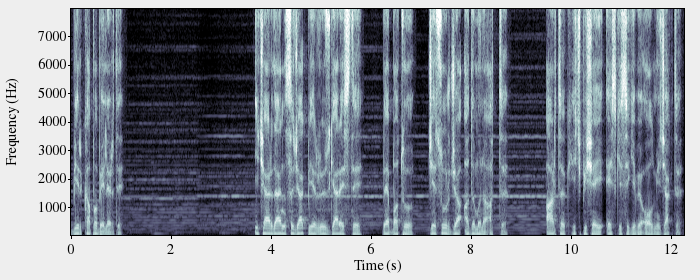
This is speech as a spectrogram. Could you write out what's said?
bir kapı belirdi. İçeriden sıcak bir rüzgar esti ve Batu cesurca adımını attı. Artık hiçbir şey eskisi gibi olmayacaktı.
